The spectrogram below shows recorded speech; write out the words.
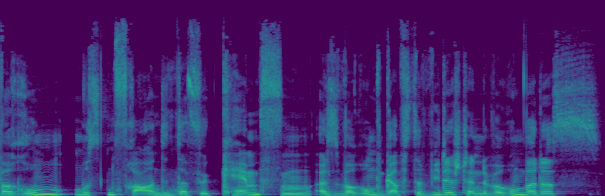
Warum mussten Frauen denn dafür kämpfen? Also warum gab es da Widerstände? Warum war das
